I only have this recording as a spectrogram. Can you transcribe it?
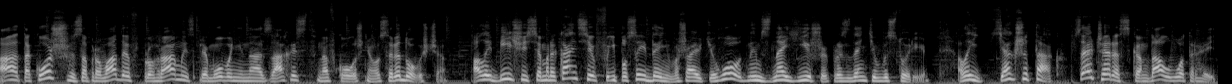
А також запровадив програми, спрямовані на захист навколишнього середовища. Але більшість американців і по сей день вважають його одним з найгірших президентів в історії. Але як же так? Все через скандал Watergate.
